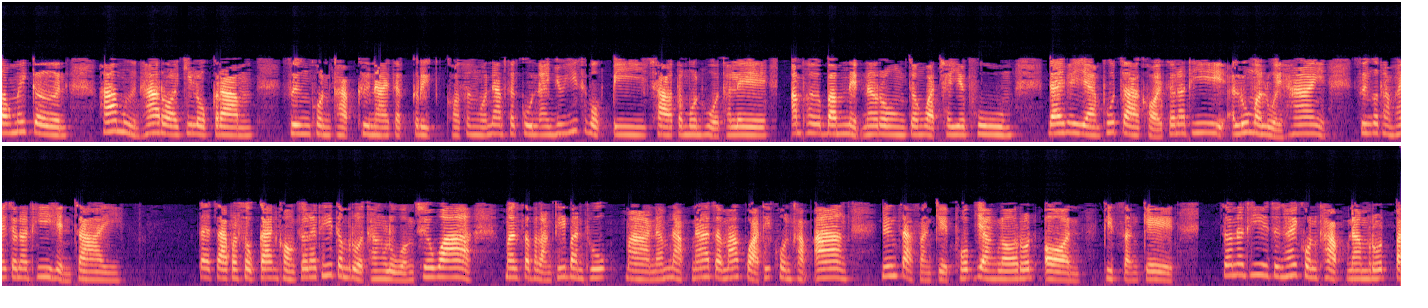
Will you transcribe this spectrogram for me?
ต้องไม่เกิน 55,000 กิโลกรัม ซึ่งคนขับคือนายจักริดขอสงวนนามสกุลอายุ 26 ปี ชาวตำบลหัวทะเลอำเภอบำเหน็จนรงจังหวัดชัยภูมิ ได้พยายามพูดจาขอเจ้าหน้าที่อลุ่มอล่วยให้ ซึ่งก็ทำให้เจ้าหน้าที่เห็นใจ แต่จากประสบการณ์ของเจ้าหน้าที่ตำรวจทางหลวง เชื่อว่ามันสำปะหลังที่บรรทุกมาน้ำหนักน่าจะมากกว่าที่คนขับอ้าง เนื่องจากสังเกตพบยางล้อรถอ่อน ผิดสังเกต เจ้าหน้าที่จึงให้คนขับนำรถไป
